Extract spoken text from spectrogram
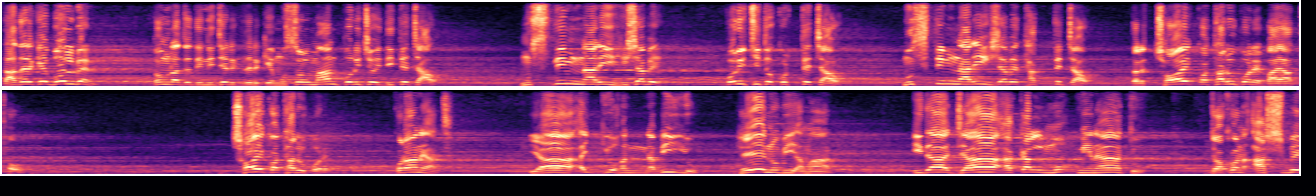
তাদেরকে বলবেন, তোমরা যদি নিজেদেরকে মুসলমান পরিচয় দিতে চাও মুসলিম নারী হিসাবে পরিচিত করতে চাও, মুসলিম নারী হিসাবে থাকতে চাও, তাহলে ছয় কথার উপরে বায়াত হও। ছয় কথার উপরে। কোরআনে আছে, ইয়া হে নবী আমার, ইদা যা আকাল মুমিনাতু, যখন আসবে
